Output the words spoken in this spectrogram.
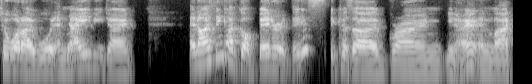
to what I would, and yeah. maybe don't. And I think I've got better at this because I've grown, you know, and like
